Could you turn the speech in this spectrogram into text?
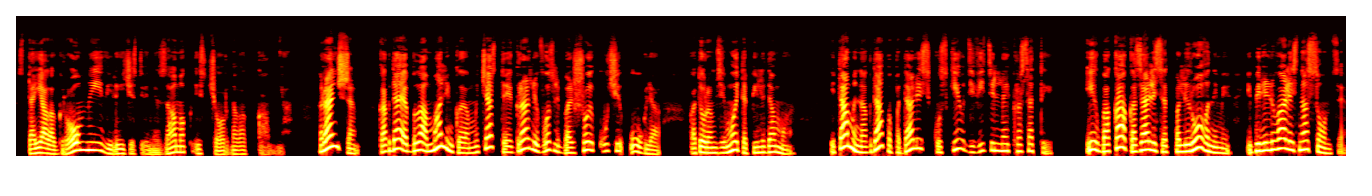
стоял огромный величественный замок из черного камня. Раньше, когда я была маленькая, мы часто играли возле большой кучи угля, которым зимой топили дома. И там иногда попадались куски удивительной красоты. Их бока оказались отполированными и переливались на солнце.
